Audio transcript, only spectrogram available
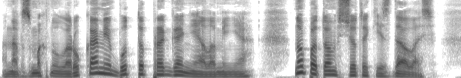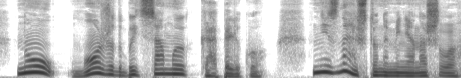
Она взмахнула руками, будто прогоняла меня. Но потом все-таки сдалась. «Ну, может быть, самую капельку. Не знаю, что на меня нашло.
